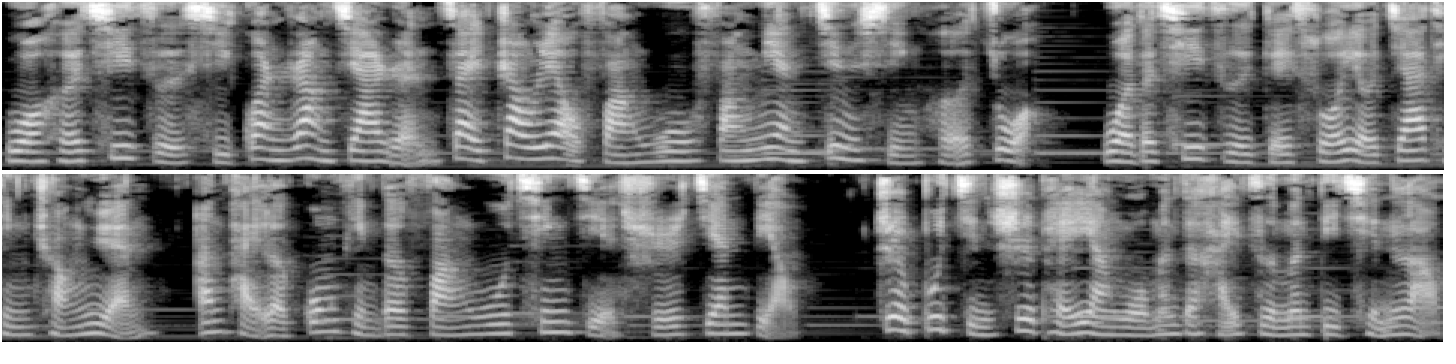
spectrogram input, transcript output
我和妻子习惯让家人在照料房屋方面进行合作。我的妻子给所有家庭成员。安排了公平的房屋清洁时间表，这不仅是培养我们的孩子们的勤劳，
